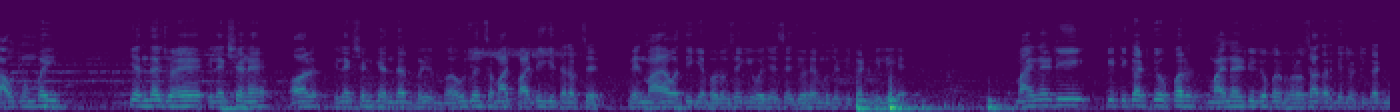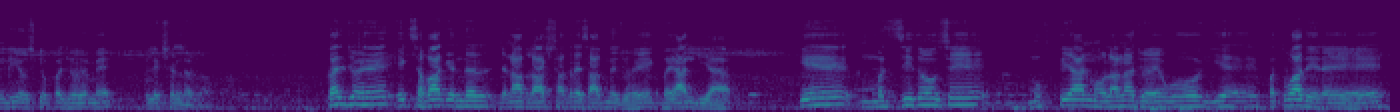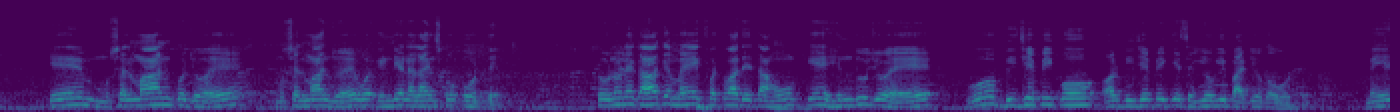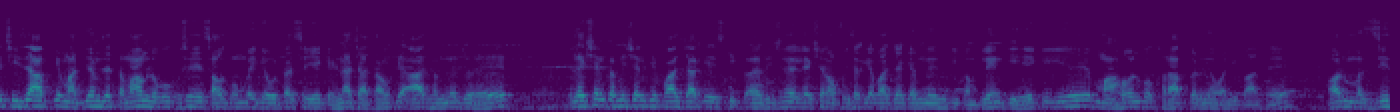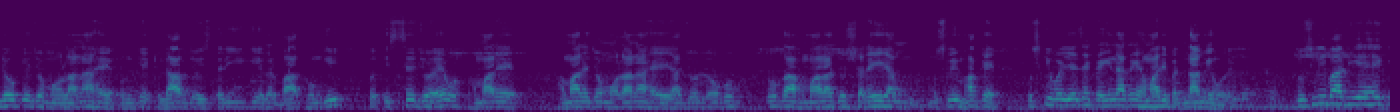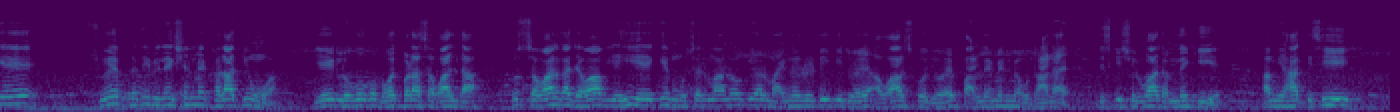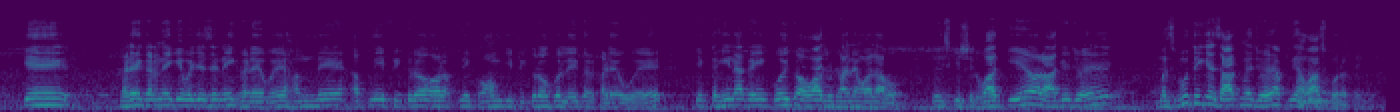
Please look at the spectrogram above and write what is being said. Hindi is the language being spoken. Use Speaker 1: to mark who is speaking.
Speaker 1: साउथ मुंबई के अंदर जो है इलेक्शन है और इलेक्शन के अंदर बहुजन समाज पार्टी की तरफ़ से बेन मायावती के भरोसे की वजह से जो है मुझे टिकट मिली है। माइनॉरिटी की टिकट के ऊपर, माइनॉरिटी के ऊपर भरोसा करके जो टिकट मिली है, उसके ऊपर जो है मैं इलेक्शन लड़ रहा हूँ। कल जो है एक सभा के अंदर जनाब राज ठाकरे साहब ने जो है एक बयान दिया कि मस्जिदों से मुफ्तियान मौलाना जो है वो ये फतवा दे रहे हैं कि मुसलमान को जो है, मुसलमान जो है, वो इंडियन अलायंस को वोट दे। तो उन्होंने कहा कि मैं एक फतवा देता हूँ कि हिंदू जो है, वो बीजेपी को और बीजेपी के सहयोगी पार्टियों को वोट दे। मैं ये चीज़ें आपके माध्यम से तमाम लोगों को से साउथ मुंबई के वोटर से ये कहना चाहता हूँ कि आज हमने जो है इलेक्शन कमीशन के पास जाके इसकी रीजनल इलेक्शन ऑफिसर के पास जाके हमने इनकी कंप्लेन की है कि ये माहौल को ख़राब करने वाली बात है। और मस्जिदों के जो मौलाना है, उनके ख़िलाफ़ जो इस तरीके की अगर बात होंगी तो इससे जो है वो हमारे हमारे जो मौलाना है या जो लोगों का हमारा जो शरय या मुस्लिम हक है, उसकी वजह से कहीं ना कहीं हमारी बदनामी हो रही है। दूसरी बात यह है कि शुएब खतीब इलेक्शन में खड़ा क्यों हुआ? ये एक लोगों को बहुत बड़ा सवाल था। उस सवाल का जवाब यही है कि मुसलमानों की और माइनॉरिटी की जो है आवाज़ को जो है पार्लियामेंट में उठाना है, जिसकी शुरुआत हमने की है। हम यहाँ किसी के खड़े करने की वजह से नहीं खड़े हुए, हमने अपनी फ़िक्र और अपनी कौम की फ़िक्रों को लेकर खड़े हुए कि कहीं ना कहीं कोई तो आवाज़ उठाने वाला हो। तो इसकी शुरुआत की है और आगे जो है, मजबूती के साथ में जो है अपनी आवाज़ को रखेंगे।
